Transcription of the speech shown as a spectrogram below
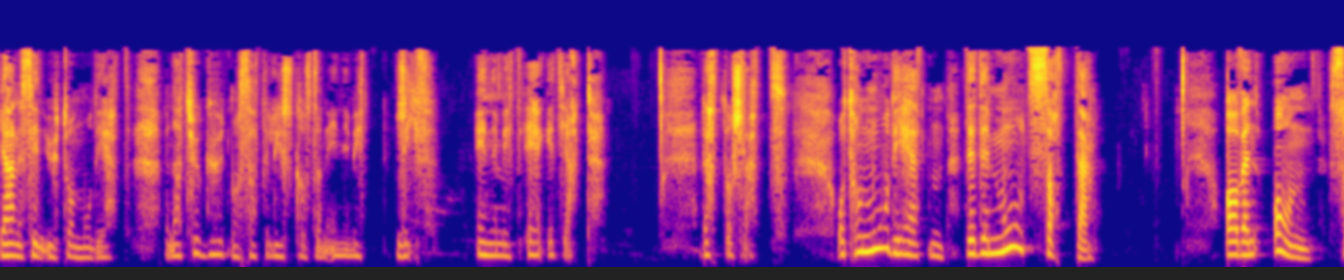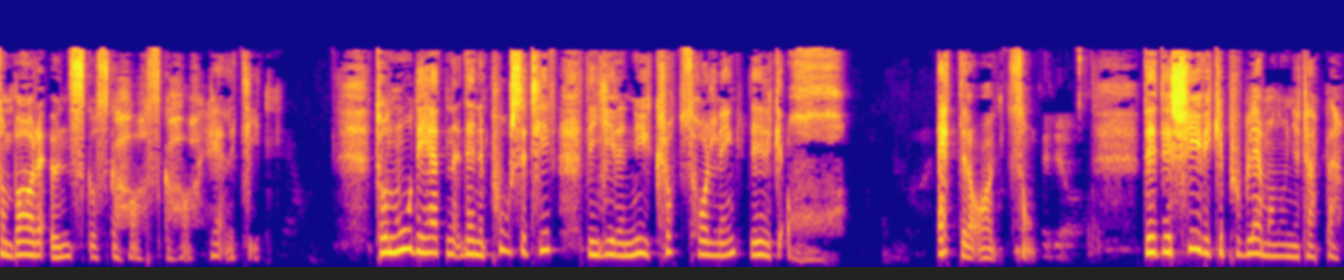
gjerne sin utålmodighet. Men jeg tror Gud må sette lyskasteren inn i mitt liv, inn i mitt eget hjerte. Rett og slett. Og tålmodigheten, det er det motsatte av en ånd som bare ønsker å skal ha, skal ha hele tiden. Tålmodigheten den er positiv, den gir en ny kroppsholdning. Det gir ikke åh, et eller annet sånt. Det, det skyver ikke problemene under teppet.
